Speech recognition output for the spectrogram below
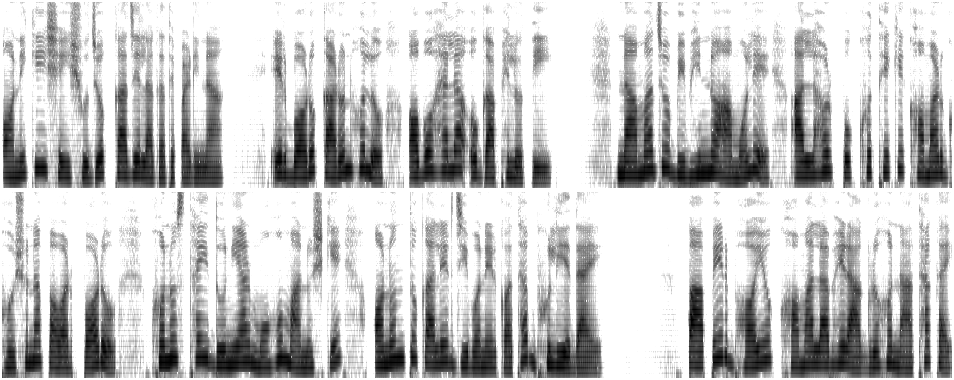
অনেকেই সেই সুযোগ কাজে লাগাতে পারি না। এর বড় কারণ হল অবহেলা ও গাফেলতি। নামাজ ও বিভিন্ন আমলে আল্লাহর পক্ষ থেকে ক্ষমার ঘোষণা পাওয়ার পরও ক্ষণস্থায়ী দুনিয়ার মোহ মানুষকে অনন্তকালের জীবনের কথা ভুলিয়ে দেয়। পাপের ভয় ও ক্ষমা লাভের আগ্রহ না থাকায়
